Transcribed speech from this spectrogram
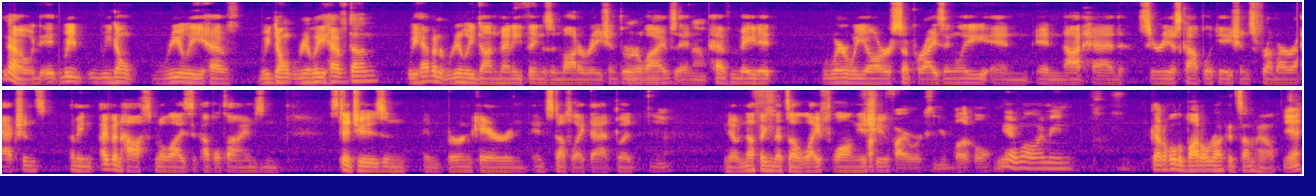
no, it, we we don't really have we don't really have done. We haven't really done many things in moderation through our Mhm. lives and No. have made it where we are surprisingly and and not had serious complications from our actions. I mean, I've been hospitalized a couple times and stitches and, and burn care and, and stuff like that, but Yeah. you know, nothing that's a lifelong issue. Fireworks in your butthole. Yeah, well, I mean, got to hold a bottle rocket somehow. Yeah.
